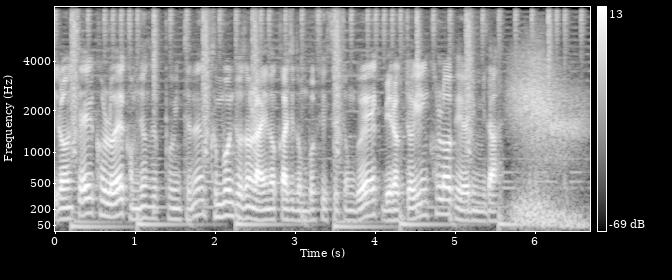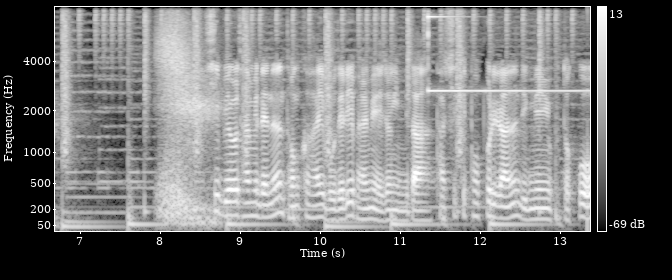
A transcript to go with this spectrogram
이런 세일 컬러의 검정색 포인트는 근본 조던 라이너까지 넘볼 수 있을 정도의 매력적인 컬러 배열입니다. 12월 3일에는 덩크 하이 모델이 발매 예정입니다. 바시티 퍼플이라는 닉네임이 붙었고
